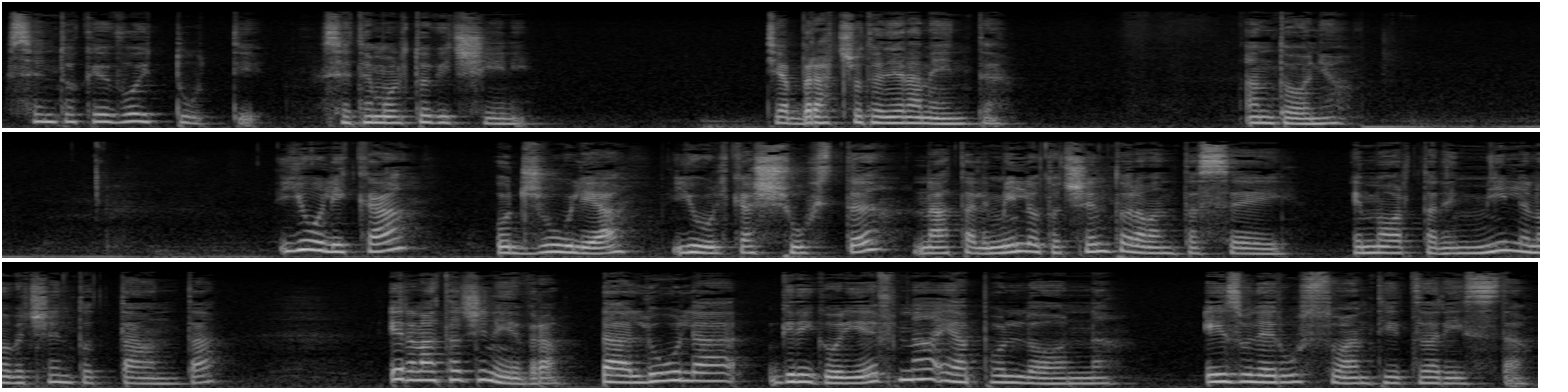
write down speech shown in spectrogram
Sento che voi tutti siete molto vicini. Ti abbraccio teneramente. Antonio. Julika, o Giulia Julka Schust, nata nel 1896 e morta nel 1980, era nata a Ginevra da Lula Grigorievna e Apollon, esule russo antizarista.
